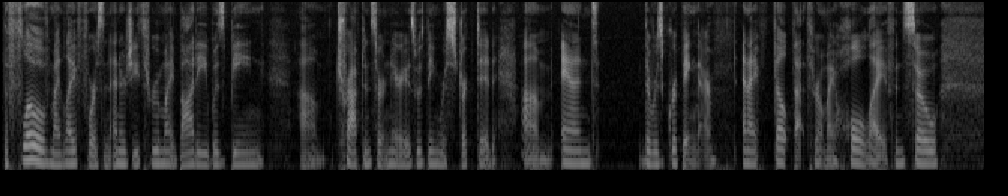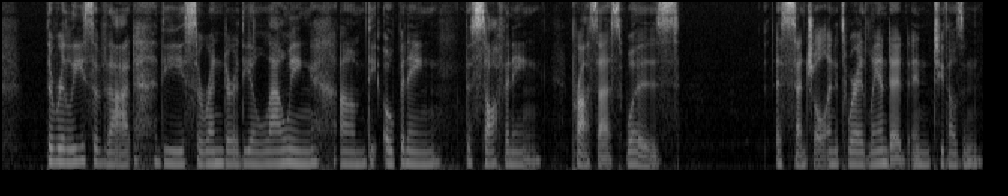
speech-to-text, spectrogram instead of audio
the flow of my life force and energy through my body was being um, trapped in certain areas was being restricted um, and there was gripping there and I felt that throughout my whole life. And so the release of that, the surrender, the allowing, um, the opening, the softening process was essential. And it's where I landed in 2000,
